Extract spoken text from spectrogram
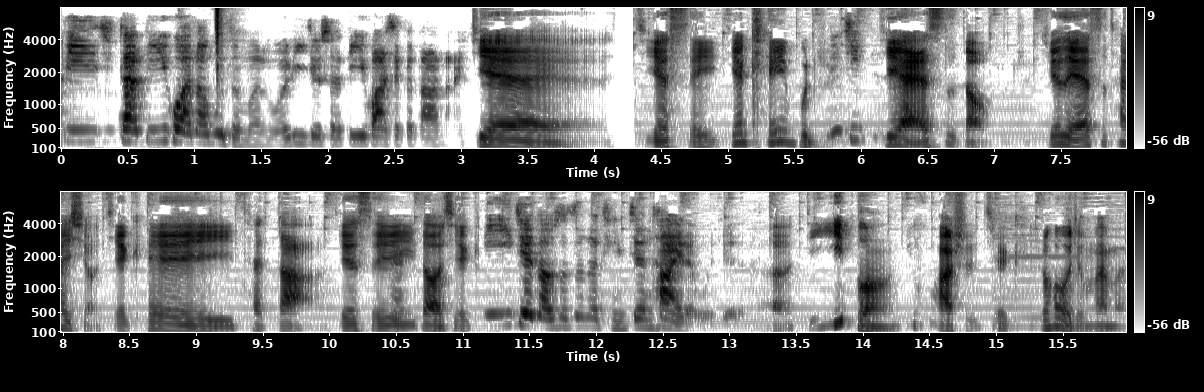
第一他第一话倒不怎么萝莉，就是第一话是个大奶。接接 C 接 K 不止接 S 倒不止，接 S 太小，接 K 太大，接 C 到接 K。第一届倒是真的挺正太的，我觉得。呃，第一本第一话是 JK，之后就慢慢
